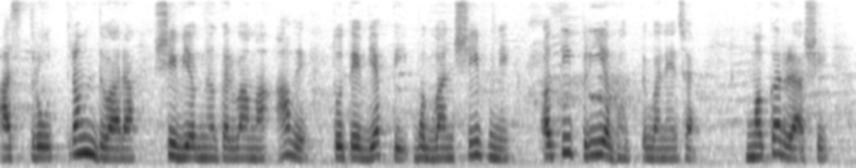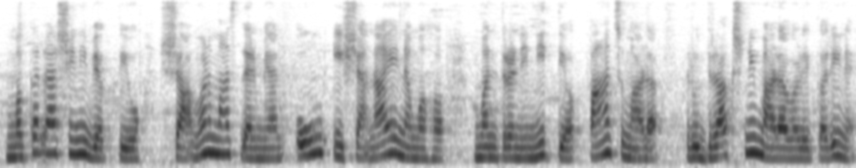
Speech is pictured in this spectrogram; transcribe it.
આ સ્ત્રોત્રમ દ્વારા શિવયજ્ઞ કરવામાં આવે તો તે વ્યક્તિ ભગવાન શિવને અતિ પ્રિય ભક્ત બને છે. મકર રાશિ. મકર રાશિની વ્યક્તિઓ શ્રાવણ માસ દરમિયાન ઓમ ઈશાનાય નમઃ મંત્રની નિત્ય પાંચ માળા રુદ્રાક્ષની માળા વડે કરીને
